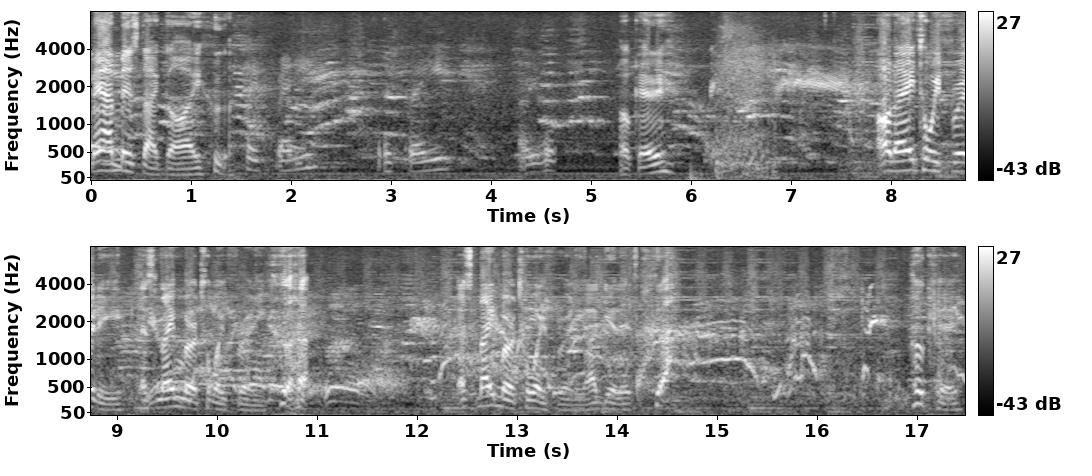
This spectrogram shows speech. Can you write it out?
man, I miss that guy. Toy Freddy? Toy Freddy? Are you okay. Oh, that ain't Toy Freddy. That's Nightmare Toy Freddy. That's Nightmare Toy Freddy. I get it. okay.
